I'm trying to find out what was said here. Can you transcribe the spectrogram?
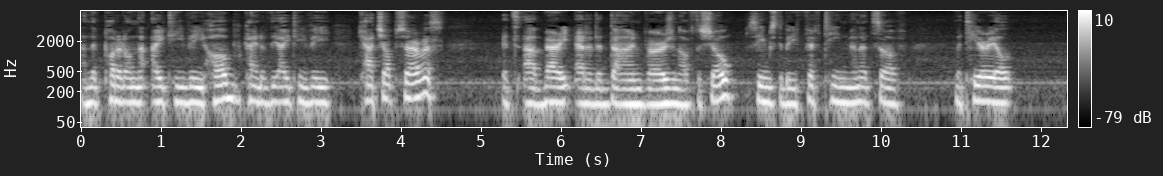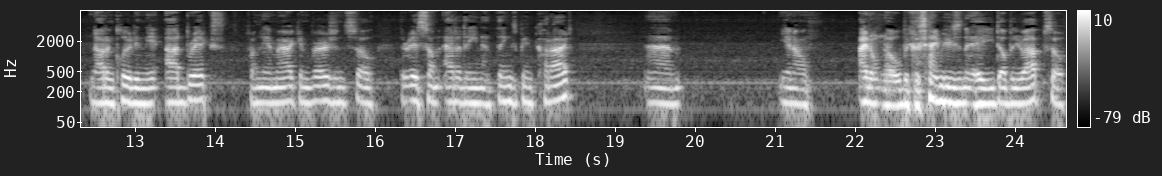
and they've put it on the ITV hub, kind of the ITV catch up service. It's a very edited down version of the show. Seems to be 15 minutes of material not including the ad breaks from the American version. So there is some editing and things being cut out. Um, you know, I don't know because I'm using the AEW app, so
